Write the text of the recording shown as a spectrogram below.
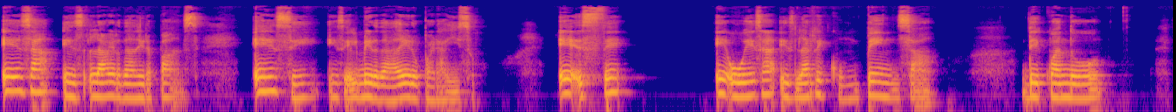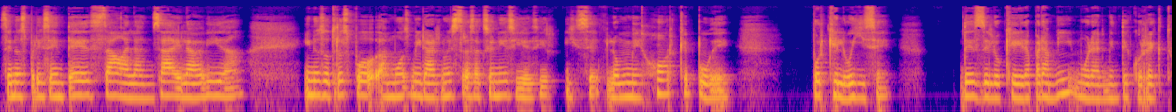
Esa es la verdadera paz. Ese es el verdadero paraíso. Este eh, o esa es la recompensa de cuando se nos presente esta balanza de la vida y nosotros podamos mirar nuestras acciones y decir, hice lo mejor que pude porque lo hice desde lo que era para mí moralmente correcto,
